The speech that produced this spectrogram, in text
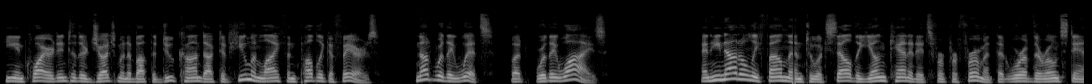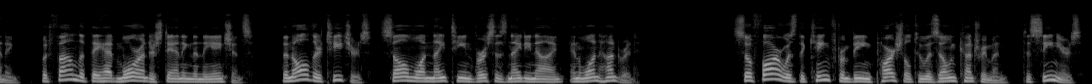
He inquired into their judgment about the due conduct of human life and public affairs. Not were they wits, but were they wise? And he not only found them to excel the young candidates for preferment that were of their own standing, but found that they had more understanding than the ancients, than all their teachers. Psalm 119 verses 99 and 100. So far was the king from being partial to his own countrymen, to seniors,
